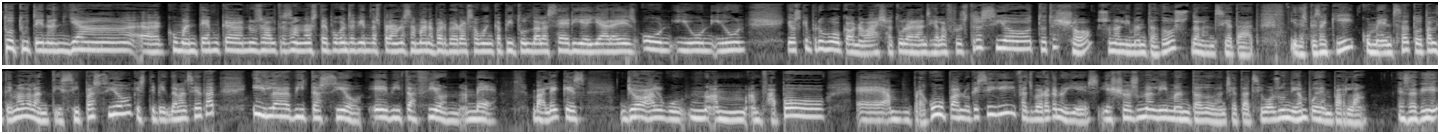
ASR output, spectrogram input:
tot ho tenen ja, eh, comentem que nosaltres a la nostra època ens havíem d'esperar una setmana per veure el següent capítol de la sèrie i ara és un i un i un, llavors que provoca una baixa tolerància a la frustració, tot això són alimentadors de l'ansietat. I després aquí comença tot el tema de l'anticipació, que és típic de l'ansietat, i l'evitació, evitació, amb B, vale? que és jo algú em, em fa por, eh, em preocupa, el que sigui, i faig veure que no hi és. I això és un alimentador d'ansietat. Si vols un dia en podem parlar. És a dir,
